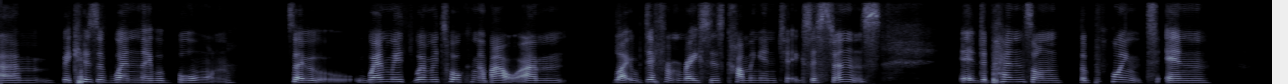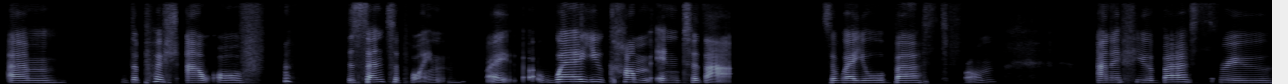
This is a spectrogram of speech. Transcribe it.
Um, because of when they were born. So when we when we're talking about um like different races coming into existence, it depends on the point in um the push out of the center point, right? Where you come into that. So where you're birthed from. And if you're birthed through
